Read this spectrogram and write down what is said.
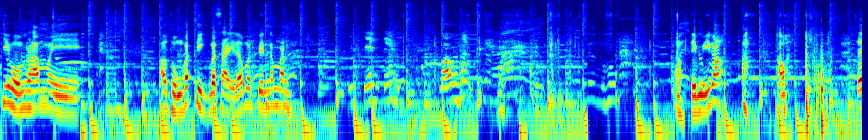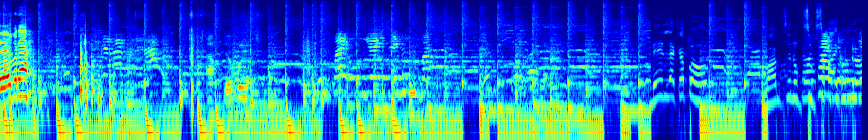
ที่ผมทำไอ้เอาถุงพลาสติกมาใส่แล้วมันเป็นน้ำมันเต็มเต็มเราท่านหนึ่งหก อะเต็มอีกแล้วเอาใส่ไหนปะนะอะเดี๋ยวมือไปองค์ใหญ่ใส่นึ่งมานี่แหละครับผม ความสนุกสุขสบายของเรา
